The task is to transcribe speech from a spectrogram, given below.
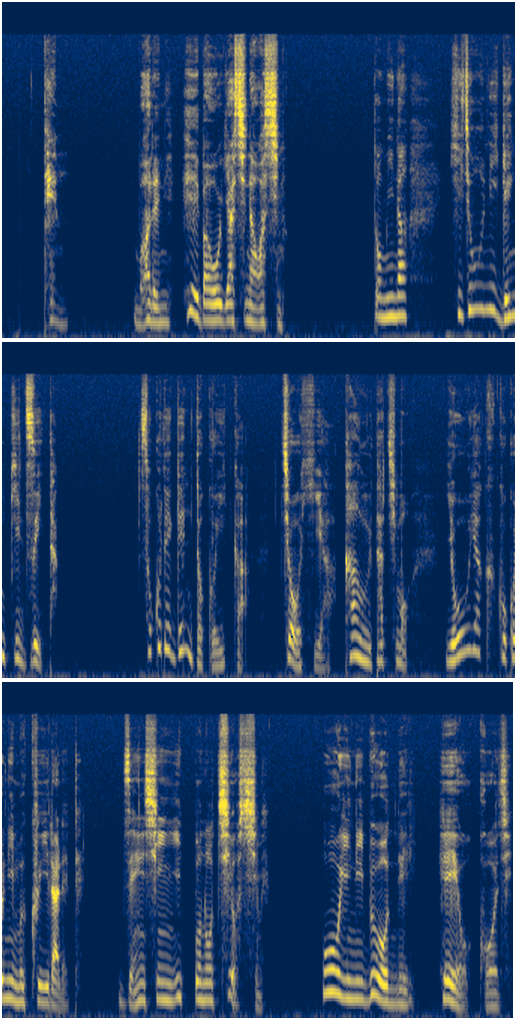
「天我に兵馬を養わしむ」と皆非常に元気づいたそこで玄徳以下張飛や関羽たちもようやくここに報いられて全身一歩の地を占め大いに武を練り兵を講じ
